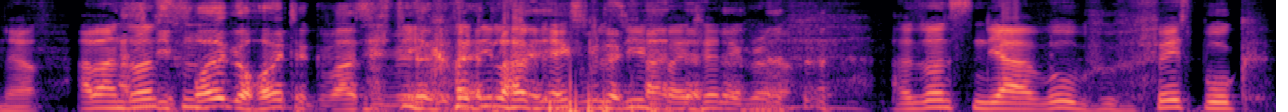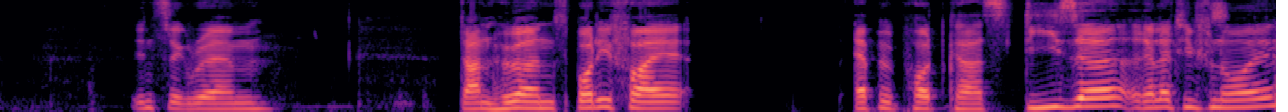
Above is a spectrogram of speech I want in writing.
ja. Aber Also die ansonsten, Folge heute quasi. die, die läuft exklusiv bei Telegram. Ansonsten, ja, wo, Facebook, Instagram, dann hören, Spotify, Apple Podcasts, dieser relativ neu,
